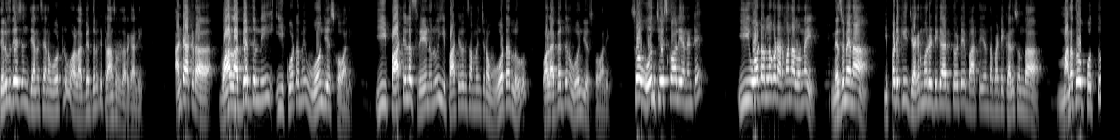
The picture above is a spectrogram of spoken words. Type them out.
తెలుగుదేశం జనసేన ఓట్లు వాళ్ళ అభ్యర్థులకి ట్రాన్స్ఫర్ జరగాలి. అంటే అక్కడ వాళ్ళ అభ్యర్థుల్ని ఈ కూటమి ఓన్ చేసుకోవాలి. ఈ పార్టీల శ్రేణులు ఈ పార్టీలకు సంబంధించిన ఓటర్లు వాళ్ళ అభ్యర్థులను ఓన్ చేసుకోవాలి. సో ఓన్ చేసుకోవాలి అని అంటే ఈ ఓటర్లో కూడా అనుమానాలు ఉన్నాయి నిజమేనా? ఇప్పటికీ జగన్మోహన్ రెడ్డి గారితోటే భారతీయ జనతా పార్టీ కలిసి ఉందా? మనతో పొత్తు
